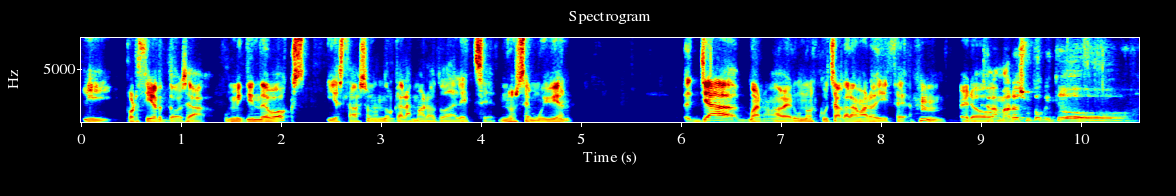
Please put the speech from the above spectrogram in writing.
Y, por cierto, o sea, un meeting de Vox y estaba sonando Calamaro a toda leche. No sé muy bien. Ya, bueno, a ver, uno escucha Calamaro y dice, "Hmm, pero, Calamaro es un poquito...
